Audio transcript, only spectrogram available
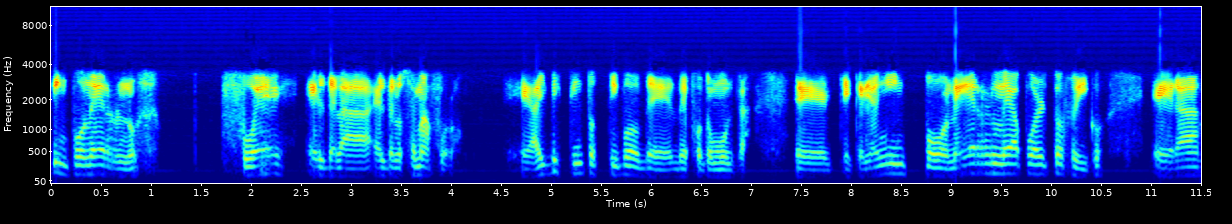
imponernos fue el de la el de los semáforos. Eh, hay distintos tipos de, de fotomultas eh, que querían imponerle a Puerto Rico era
